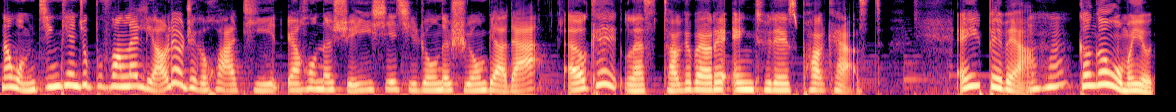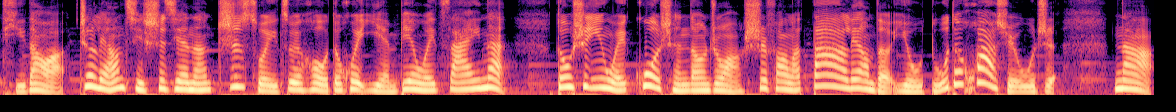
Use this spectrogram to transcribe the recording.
那我们今天就不妨来聊聊这个话题，然后呢学一些其中的实用表达。Okay，let's talk about it in today's podcast. 哎，贝贝啊，刚刚我们有提到啊，这两起事件呢，之所以最后都会演变为灾难，都是因为过程当中啊，释放了大量的有毒的化学物质。那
